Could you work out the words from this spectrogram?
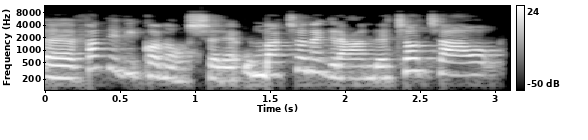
eh, fatevi conoscere. Un bacione grande ciao ciao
